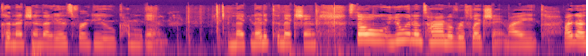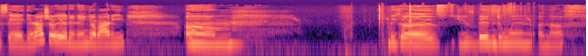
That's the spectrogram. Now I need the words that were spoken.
connection that is for you coming in. Magnetic connection. So you in a time of reflection. Like like i said get out your head and in your body. Um because you've been doing enough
